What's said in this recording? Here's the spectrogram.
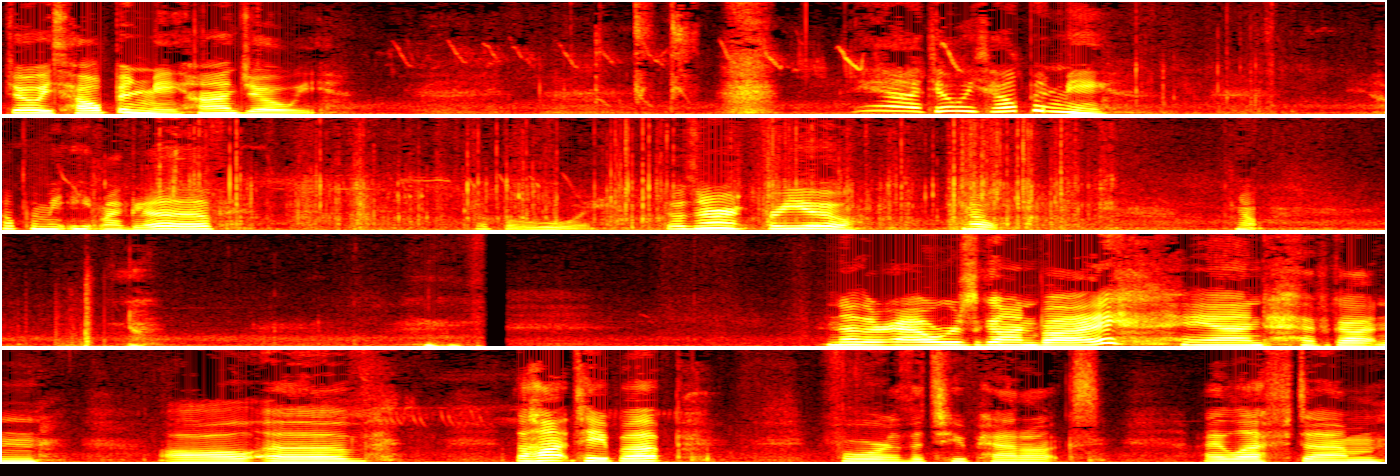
Joey's helping me, huh, Joey? Yeah, Joey's helping me. Helping me eat my glove. Good boy. Those aren't for you. No. No. No. Another hour's gone by and I've gotten all of the hot tape up for the two paddocks. I left um,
